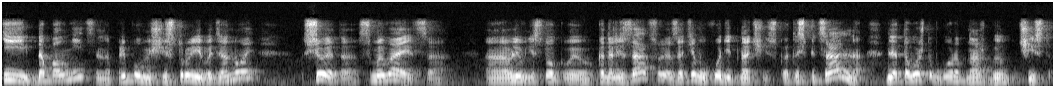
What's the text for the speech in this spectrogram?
И дополнительно при помощи струи водяной все это смывается Э, в ливнестоковую канализацию, а затем уходит на очистку. Это специально для того, чтобы город наш был чистым.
